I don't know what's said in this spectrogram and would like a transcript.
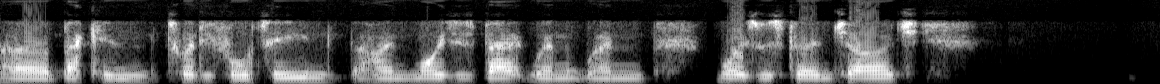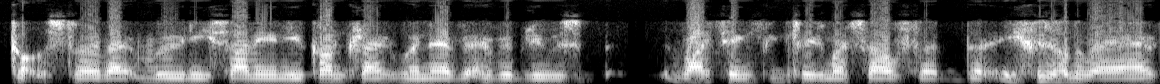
uh, back in 2014 behind Moyes' back when, when Moyes was still in charge got the story about Rooney signing a new contract when everybody was writing, including myself, that, that he was on the way out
